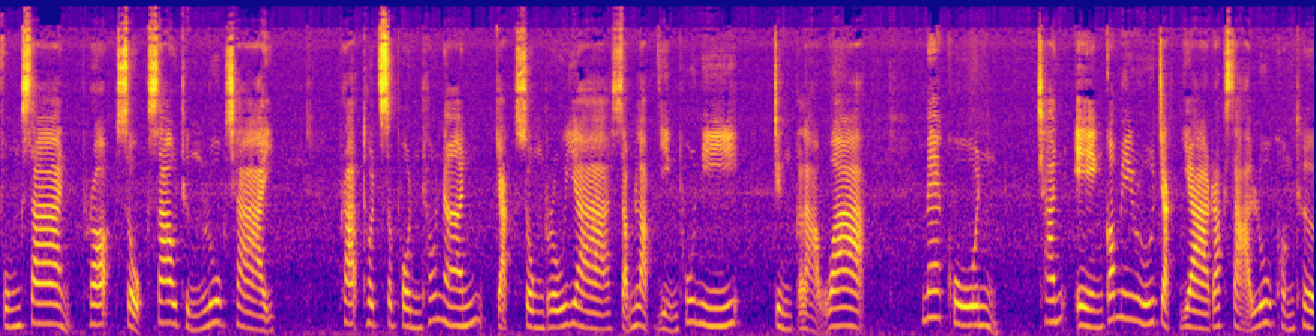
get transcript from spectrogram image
ฟุ้งซ่าน เพราะโศกเศร้าถึงลูกชาย พระทศพลเท่านั้นจักทรงรู้ยาสำหรับหญิงผู้นี้ จึงกล่าวว่า แม่คุณ ฉันเองก็ไม่รู้จักยารักษาลูกของเธอ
